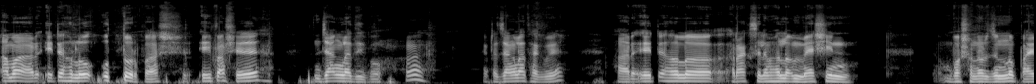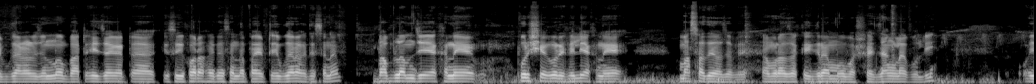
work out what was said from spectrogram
আমার এটা হলো উত্তর পাশ। এই পাশে জাংলা দিব হ্যাঁ? একটা জাংলা থাকবে। আর এটা হলো, রাখছিলাম হলো মেশিন বসানোর জন্য, পাইপ গাড়ার জন্য বাট এই জায়গাটা কিছুই করা হইতেছে না, পাইপ টাইপ গাড়া হইতেছে না। ভাবলাম যে এখানে পরিষ্কার করে ফেলি, এখানে মাছা দেওয়া যাবে। আমরা যাকে গ্রাম্য ভাষায় জাংলা বলি, ওই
